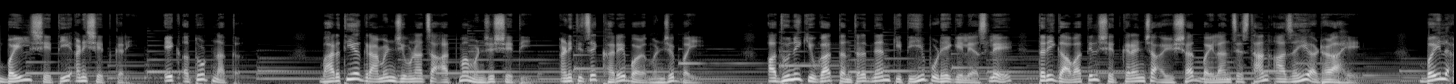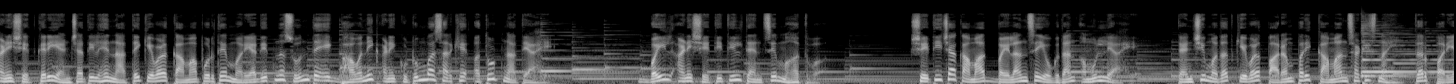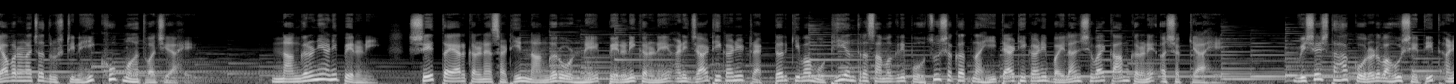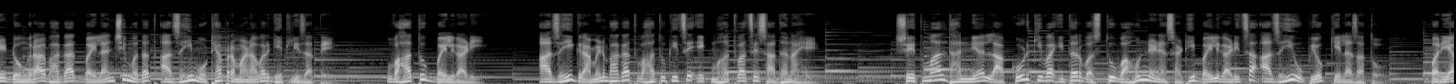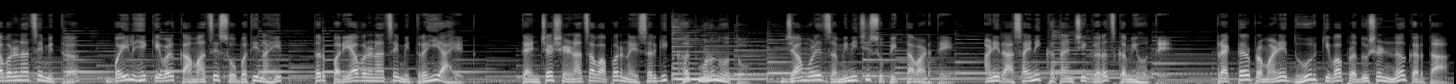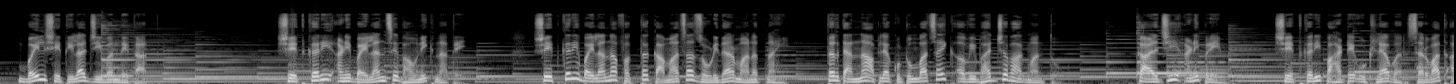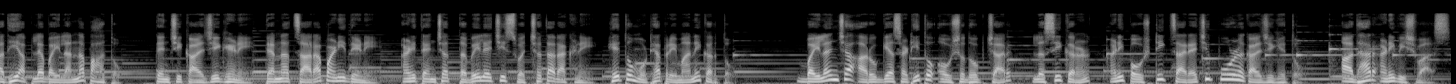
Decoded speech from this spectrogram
बैल शेती आणि शेतकरी. एक अतूट नातं. भारतीय ग्रामीण जीवनाचा आत्मा म्हणजे शेती आणि तिचे खरे बळ म्हणजे बैल. आधुनिक युगात तंत्रज्ञान कितीही पुढे गेले असले तरी गावातील शेतकऱ्यांच्या आयुष्यात बैलांचे स्थान आजही अढळ आहे. बैल आणि शेतकरी यांच्यातील हे नाते केवळ कामापुरते मर्यादित नसून ते एक भावनिक आणि कुटुंबासारखे अतूट नाते आहे. बैल आणि शेतीतील त्यांचे महत्त्व. शेतीच्या कामात बैलांचे योगदान अमूल्य आहे. त्यांची मदत केवळ पारंपरिक कामांसाठीच नाही तर पर्यावरणाच्या दृष्टीनेही खूप महत्वाची आहे. नांगरणी आणि पेरणी शेत तयार करण्यासाठी नांगर ओढणे पेरणी करणे आणि ज्या ठिकाणी ट्रॅक्टर किंवा मोठी यंत्रसामग्री पोहोचू शकत नाही त्या ठिकाणी बैलांशिवाय काम करणे अशक्य आहे. विशेषतः कोरडवाहू शेतीत आणि डोंगराळ भागात बैलांची मदत आजही मोठ्या प्रमाणावर घेतली जाते. वाहतूक बैलगाडी आजही ग्रामीण भागात वाहतुकीचे एक महत्त्वाचे साधन आहे. शेतमाल धान्य लाकूड किंवा इतर वस्तू वाहून नेण्यासाठी बैलगाडीचा आजही उपयोग केला जातो. पर्यावरणाचे मित्र बैल हे केवळ कामाचे सोबती नाहीत तर पर्यावरणाचे मित्रही आहेत. त्यांच्या शेणाचा वापर नैसर्गिक खत म्हणून होतो ज्यामुळे जमिनीची सुपीकता वाढते आणि रासायनिक खतांची गरज कमी होते. ट्रॅक्टरप्रमाणे धूर किंवा प्रदूषण न करता बैल शेतीला जीवन देतात. शेतकरी आणि बैलांचे भावनिक नाते. शेतकरी बैलांना फक्त कामाचा जोडीदार मानत नाही तर त्यांना आपल्या कुटुंबाचा एक अविभाज्य भाग मानतो. काळजी आणि प्रेम. शेतकरी पहाटे उठल्यावर सर्वात आधी आपल्या बैलांना पाहतो. त्यांची काळजी घेणे त्यांना चारा पाणी देणे आणि त्यांच्या तबेल्याची स्वच्छता राखणे हे तो मोठ्या प्रेमाने करतो. बैलांच्या आरोग्यासाठी तो औषधोपचार लसीकरण आणि पौष्टिक चाऱ्याची पूर्ण काळजी घेतो. आधार आणि विश्वास.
